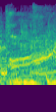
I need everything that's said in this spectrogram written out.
Ha ha ha!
